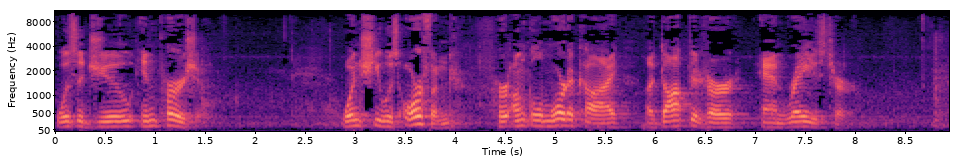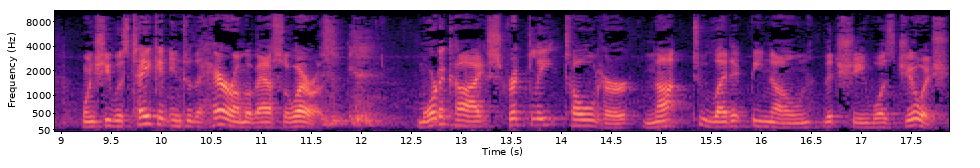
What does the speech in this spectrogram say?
was a Jew in Persia. When she was orphaned, her uncle Mordecai adopted her and raised her. When she was taken into the harem of Ahasuerus, Mordecai strictly told her not to let it be known that she was Jewish,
